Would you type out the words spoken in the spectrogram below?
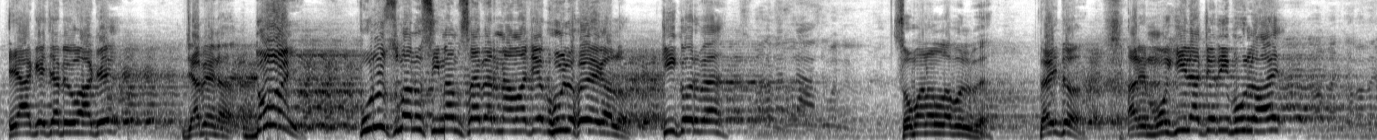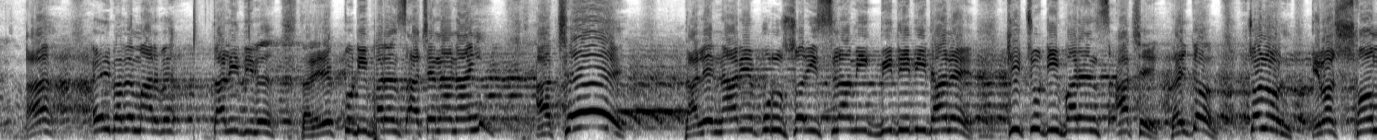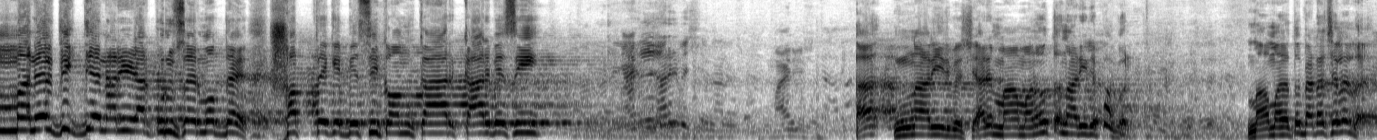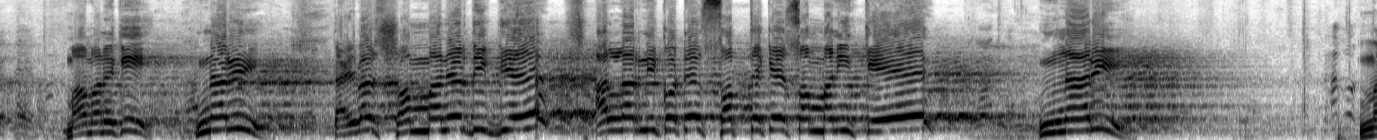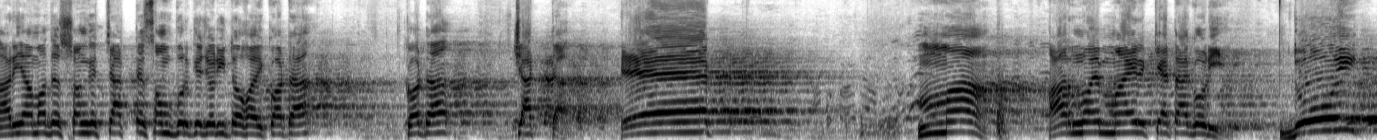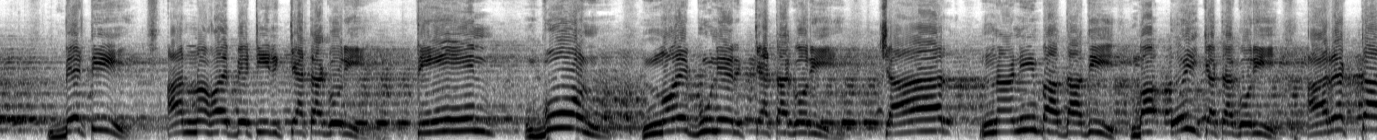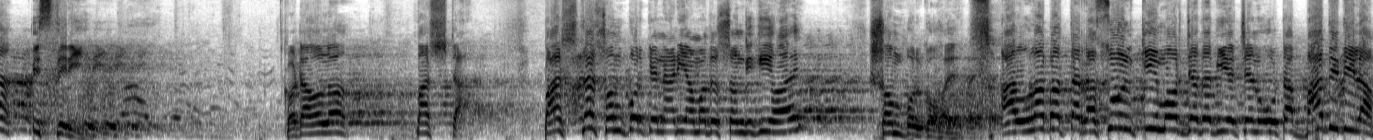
এ আগে যাবে, ও আগে যাবে না। দুই, পুরুষ মানুষ ইমাম সাহেবের নামাজে ভুল হয়ে গেল, কি করবে? সোমান আল্লাহ বলবে। তাই তো? আরে মহিলা যদি ভুল হয় হ্যাঁ? এইভাবে মারবে তালি দিবে। তাহলে একটু ডিফারেন্স আছে না নাই? আছে। তাহলে নারী পুরুষের ইসলামিক বিধিবিধানে কিছু ডিফারেন্স আছে তাই তো? চলুন এবার সম্মানের দিক দিয়ে নারী আর পুরুষের মধ্যে সব থেকে বেশি কম কার কার বেশি? আহ, নারীর বেশি। আরে মা মানেও তো নারীরে পাগল। মা মানে তো বেটা ছেলে মা মানে কি? নারী। তাই এবার সম্মানের দিক দিয়ে আল্লাহর নিকটে সব থেকে সম্মানী কে? নারী। নারী আমাদের সঙ্গে চারটে সম্পর্কে জড়িত হয়। কটা? কটা? চারটা। এক, মা, আর নয় মায়ের ক্যাটাগরি। দুই বেটি আর না হয় বেটির ক্যাটাগরি। তিন বোন, নয় বোনের ক্যাটাগরি। চার নানি বা দাদি বা ওই ক্যাটাগরি। আর একটা স্ত্রী। কটা হলো? পাঁচটা। পাঁচটা সম্পর্কে নারী আমাদের সঙ্গে কি হয়? সম্পর্ক হয়। আল্লাহ বা তার রাসূল কি মর্যাদা দিয়েছেন ওটা বাদই দিলাম।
